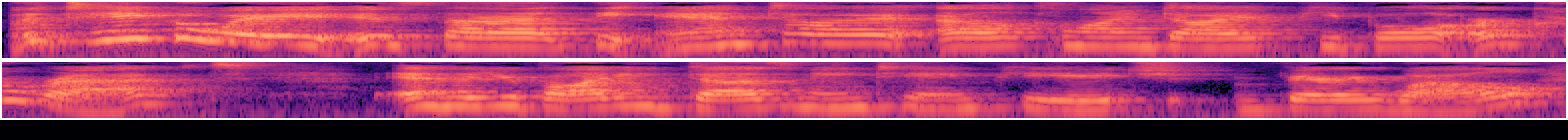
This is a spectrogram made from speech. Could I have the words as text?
The takeaway is that the anti alkaline diet people are correct and that your body does maintain pH very well.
